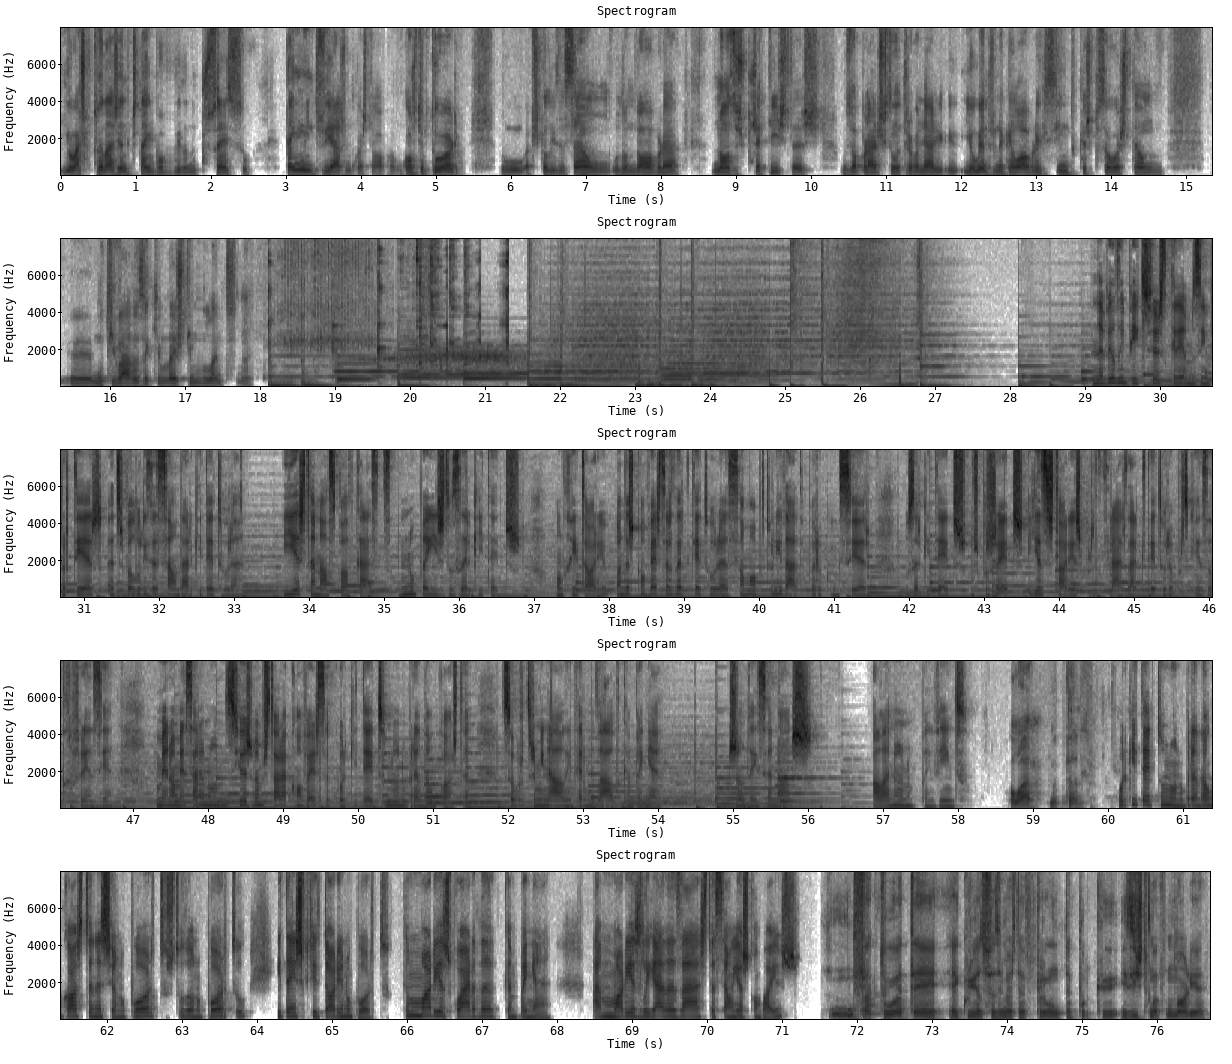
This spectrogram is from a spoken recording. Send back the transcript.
eu acho que toda a gente que está envolvida no processo tem um entusiasmo com esta obra. O construtor, o, a fiscalização, o dono de obra, nós, os projetistas, os operários que estão a trabalhar, e eu entro naquela obra e sinto que as pessoas estão eh, motivadas, aquilo é estimulante. Não é? Na Building Pictures queremos inverter a desvalorização da arquitetura. E este é o nosso podcast, No País dos Arquitetos. Um território onde as conversas de arquitetura são uma oportunidade para conhecer os arquitetos, os projetos e as histórias por detrás da arquitetura portuguesa de referência. O meu nome é Sara Nunes e hoje vamos estar à conversa com o arquiteto Nuno Brandão Costa sobre o terminal intermodal de Campanhã. Juntem-se a nós. Olá Nuno, bem-vindo. Olá, boa tarde. O arquiteto Nuno Brandão Costa nasceu no Porto, estudou no Porto e tem escritório no Porto. Que memórias guarda de Campanhã? Há memórias ligadas à estação e aos comboios? De facto, até é curioso fazer-me esta pergunta porque existe uma memória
